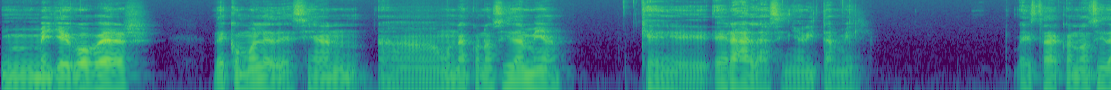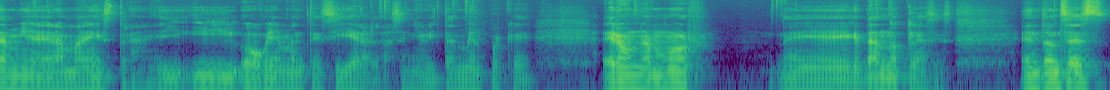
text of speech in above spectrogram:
Me llegó a ver de cómo le decían a una conocida mía que era la señorita Mil. Esta conocida mía era maestra y, y obviamente sí era la señorita Miel porque era un amor eh, dando clases. Entonces,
